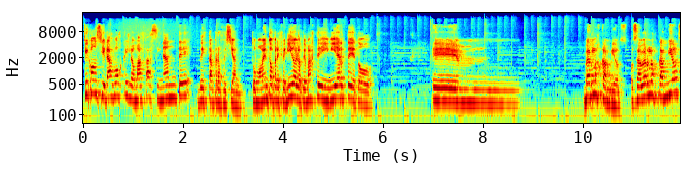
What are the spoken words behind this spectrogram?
¿qué considerás vos que es lo más fascinante de esta profesión? ¿Tu momento preferido, lo que más te divierte de todo? Em, ver los cambios, o sea, ver los cambios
